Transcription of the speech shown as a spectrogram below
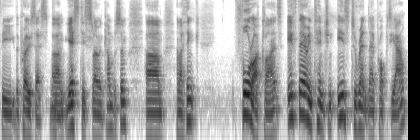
the the process. Um, yes, it is slow and cumbersome, um, and I think for our clients, if their intention is to rent their property out,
